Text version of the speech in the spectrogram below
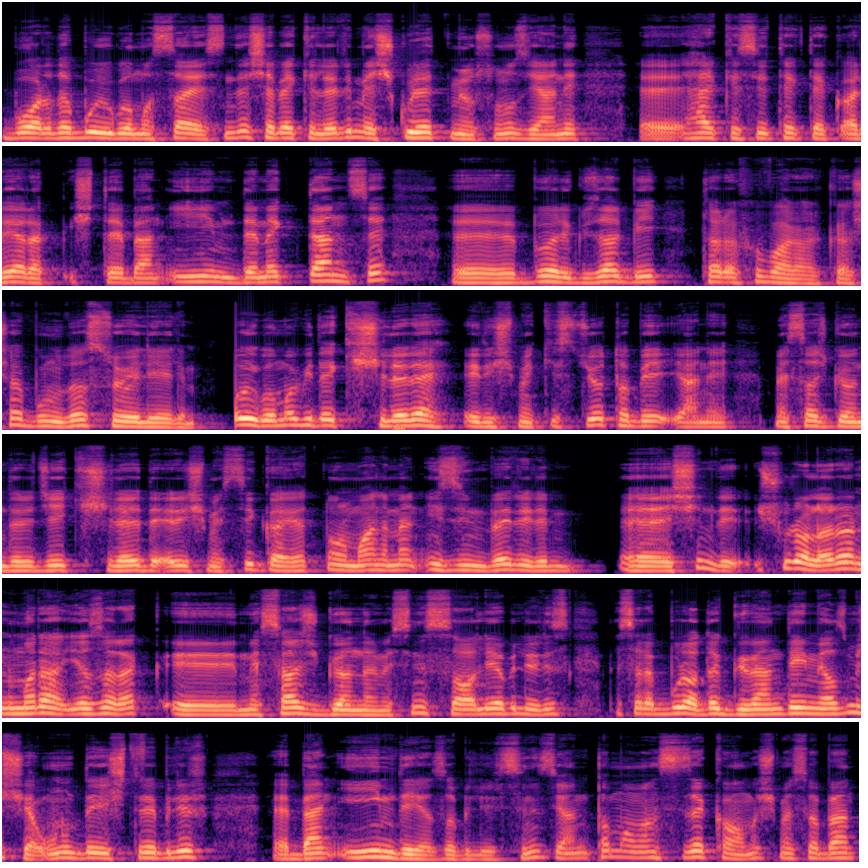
bu arada bu uygulama sayesinde şebekeleri meşgul etmiyorsunuz. Yani e, herkesi tek tek arayarak işte ben iyiyim demektense e, böyle güzel bir tarafı var arkadaşlar. Bunu da söyleyelim. Uygulama bir de kişilere erişmek istiyor. Tabi yani mesaj göndereceği kişilere de erişmesi gayet normal. Hemen izin verelim. E, şimdi şuralara numara yazarak e, mesaj göndermesini sağlayabiliriz. Mesela burada güvendeyim yazmış ya onu değiştirebilir. E, ben iyiyim de yazabilirsiniz. Yani tamamen size kalmış. Mesela ben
